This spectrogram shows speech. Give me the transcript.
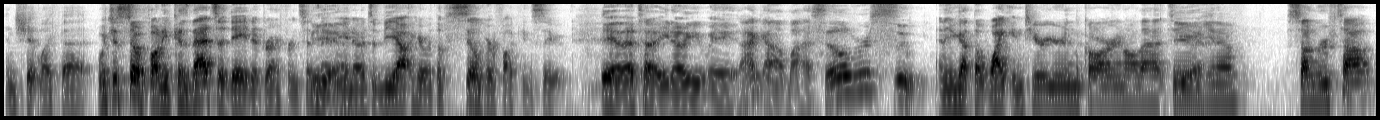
and shit like that. Which is so funny because that's a dated reference in there, Yeah. you know, to be out here with a silver fucking suit. Yeah, that's how you know you made. I got my silver suit. And then you got the white interior in the car and all that too, Yeah. you know? Sunroof top.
